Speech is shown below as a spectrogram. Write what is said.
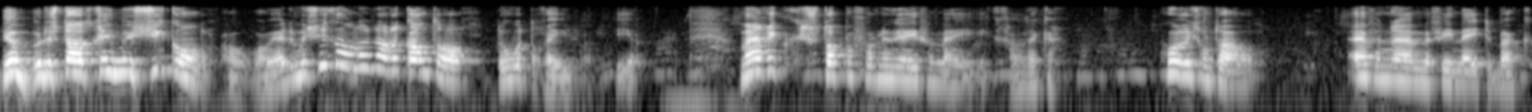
Ja, maar er staat geen muziek onder. Oh, wou jij de muziek onder? Nou, dat kan toch. Doen we het toch even. Ja. Maar ik stop er voor nu even mee. Ik ga lekker horizontaal. Even uh, mijn vier meter bak.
